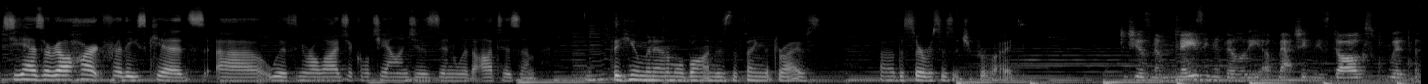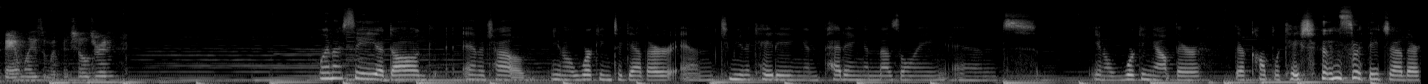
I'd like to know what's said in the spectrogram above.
She has a real heart for these kids uh, with neurological challenges and with autism. The human-animal bond is the thing that drives uh, the services that she provides. She has an amazing ability of matching these dogs with the families and with the children. When I see a dog and a child, you know, working together and communicating and petting and nuzzling and, you know, working out their, their complications with each other,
